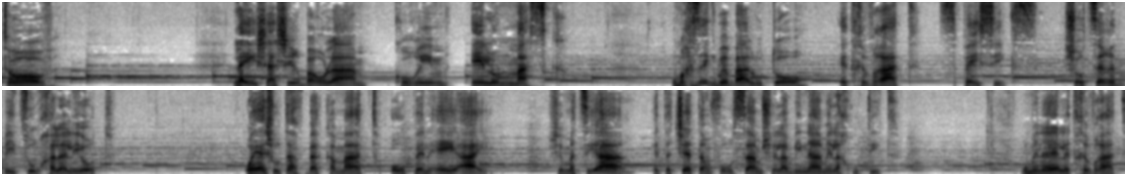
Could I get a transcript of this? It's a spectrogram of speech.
טוב. לאיש העשיר בעולם קוראים אילון מאסק. הוא מחזיק בבעלותו את חברת ספייסיקס שעוסקת בייצור חלליות. הוא היה שותף בהקמת OpenAI, שמציעה את הצ'אט המפורסם של הבינה המלאכותית. הוא מנהל את חברת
